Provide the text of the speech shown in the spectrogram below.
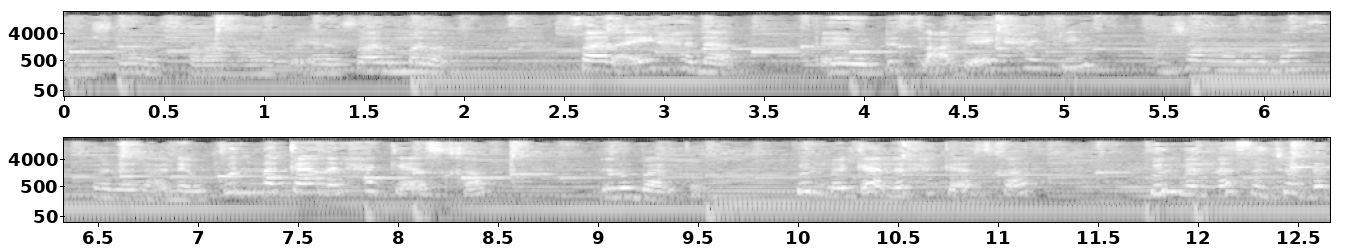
عن الشهرة الصراحة. هو يعني صار مرض. صار أي حدا آه، بيطلع بأي حكي عشان والله الناس تتفرج عليه وكل ما كان الحكي أسخف ديروا بالكم؟ كل ما كان الحكي أسخف كل ما الناس انشدت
